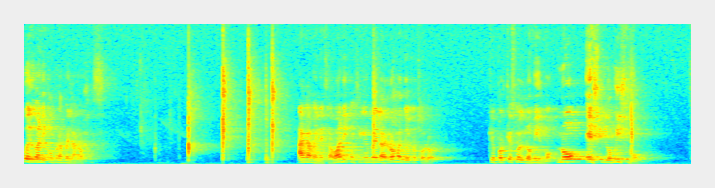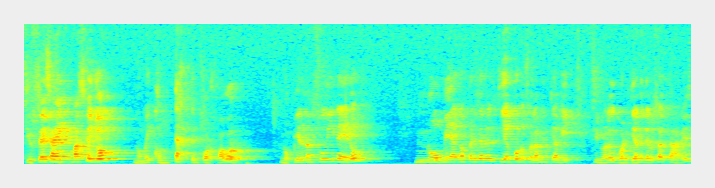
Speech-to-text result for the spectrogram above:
Pueden van y comprar velas rojas. Háganme esa, van y consiguen velas rojas de otro color. Que porque eso es lo mismo. No es lo mismo. Si ustedes saben más que yo, no me contacten, por favor. No pierdan su dinero. No me hagan perder el tiempo, no solamente a mí, sino a los guardianes de los altares,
